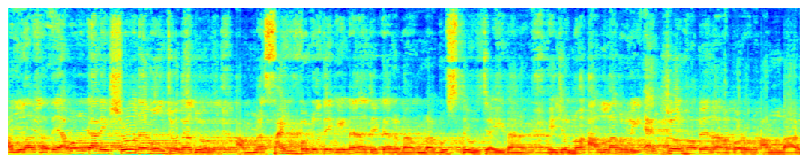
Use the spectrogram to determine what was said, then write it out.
আল্লাহর সাথে এমন কানেকশন এমন যোগাযোগ, আমরা দেখি না, যে কারণে আমরা বুঝতেও চাই না। এই জন্য আল্লাহর একজন হবে না, বরং আল্লাহর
